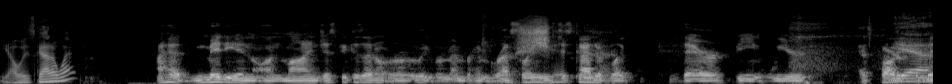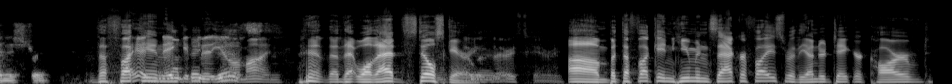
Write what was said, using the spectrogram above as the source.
he always got away. I had Mideon on mine just because I don't really remember him oh, wrestling. shit, He's just kind of like there being weird as part Yeah. of the ministry. The I had fucking naked big video on mine. that, that- well, that's still That scary. was very scary. Um, but the fucking human sacrifice where the Undertaker carved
